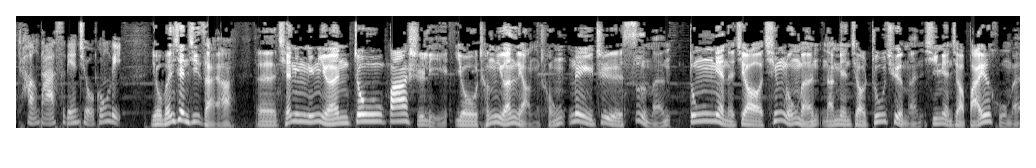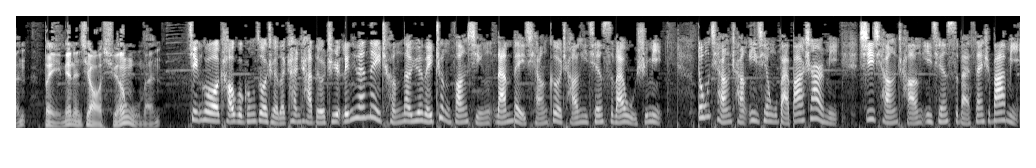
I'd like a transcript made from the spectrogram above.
长达四点九公里。有文献记载啊。呃，乾陵陵园周八十里，有城垣两重，内置四门，东面的叫青龙门，南面叫朱雀门，西面叫白虎门，北面的叫玄武门。经过考古工作者的勘察得知，陵园内城呢约为正方形，南北墙各长一千四百五十米，东墙长一千五百八十二米，西墙长一千四百三十八米，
